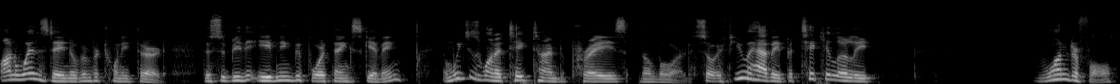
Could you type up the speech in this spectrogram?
on Wednesday, November 23rd. This would be the evening before Thanksgiving, and we just want to take time to praise the Lord. So if you have a particularly wonderful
